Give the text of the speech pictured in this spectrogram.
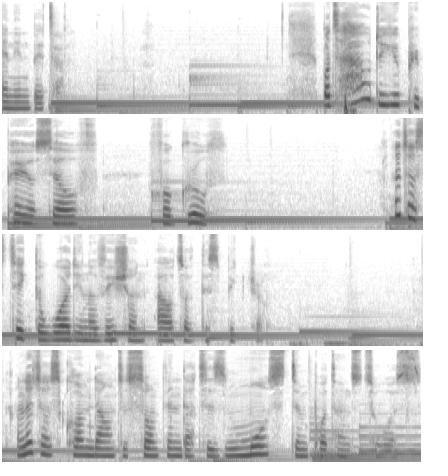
earning better. But how do you prepare yourself for growth? Let us take the word innovation out of this picture. And let us come down to something that is most important to us.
